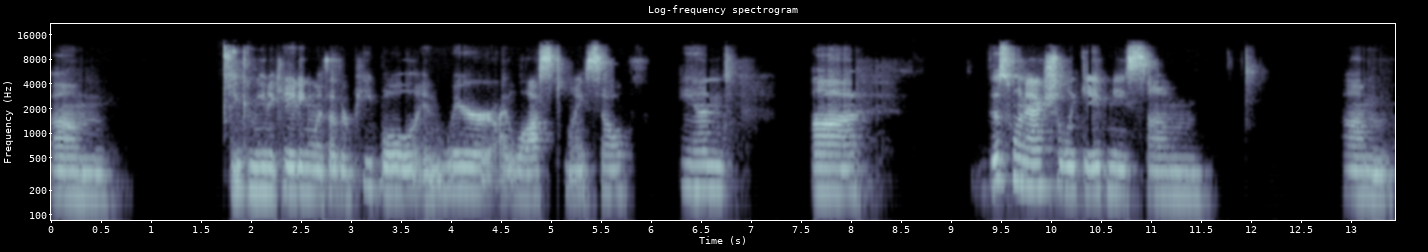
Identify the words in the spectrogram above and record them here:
um, in communicating with other people and where I lost myself. And uh, this one actually gave me some um,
